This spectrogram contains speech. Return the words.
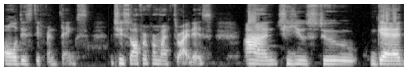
all these different things. She suffered from arthritis and she used to get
